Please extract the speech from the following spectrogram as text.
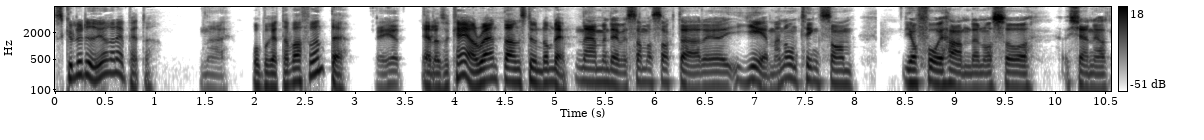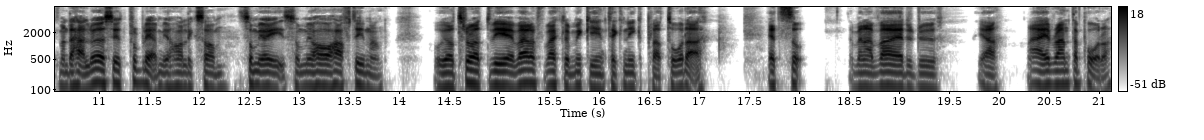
Skulle du göra det Peter? Nej. Och berätta varför inte? Helt... Eller så kan jag ranta en stund om det. Nej men det är väl samma sak där. Eh, ge mig någonting som jag får i handen och så känner jag att men det här löser ett problem jag har liksom, som, jag, som jag har haft innan. Och jag tror att vi är verkligen mycket i en teknikplatå där. Ett så, jag menar, vad är det du... Ja, nej, ranta på då.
